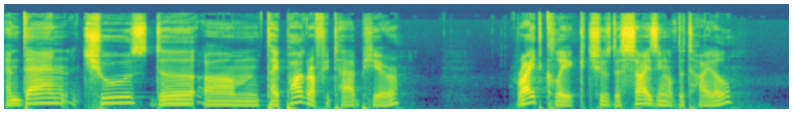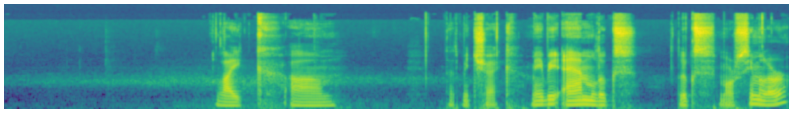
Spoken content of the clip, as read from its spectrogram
and then choose the um, typography tab here right click choose the sizing of the title like um, let me check maybe M looks looks more similar.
